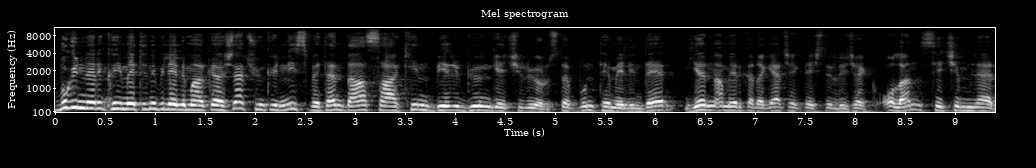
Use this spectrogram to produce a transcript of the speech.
Bugünlerin kıymetini bilelim arkadaşlar çünkü nispeten daha sakin bir gün geçiriyoruz. Tabi bunun temelinde yarın Amerika'da gerçekleştirilecek olan seçimler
